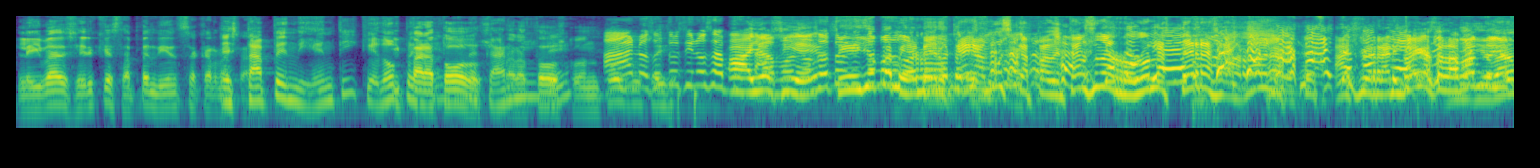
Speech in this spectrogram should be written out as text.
le iba a decir que está pendiente esa carne está pendiente y quedó Y para pendiente todos, la carne. para todos. Con todos Ah, nosotros sí nos apuntamos. sí, ¿eh? Nosotros Sí, sí yo también. Pero traiga música para aventarnos unas rolonas perras. A Ferrari. Vayas a la banda.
